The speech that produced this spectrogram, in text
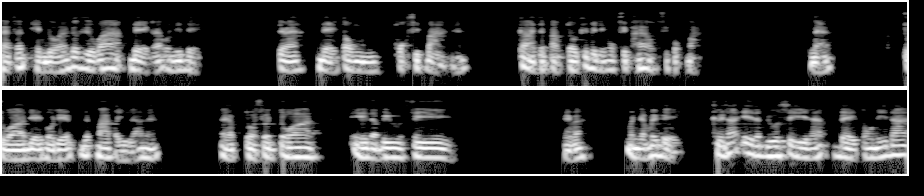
นะถ้าเห็นดูนะก็คือว่าเบรกแล้ววันนี้เบรกใช่ไหมเบรกตรงหกสิบาทเนี่ยก็อาจจะปรับตัวขึ้นไปถึงหกสิบห้าหกสิบหกบาทนะ ตัวเดย์โบเดฟมากกว่าอยู่แล้วนะนะครับตัวส่วนตัว AWC เห็นไหมมันยังไม่เบรกคือถ้า AWC นะเบรกตรงนี้ได้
